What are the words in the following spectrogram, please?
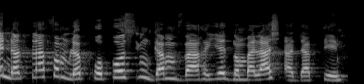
et notre plateforme leur propose une gamme variée d'emballages adaptés.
